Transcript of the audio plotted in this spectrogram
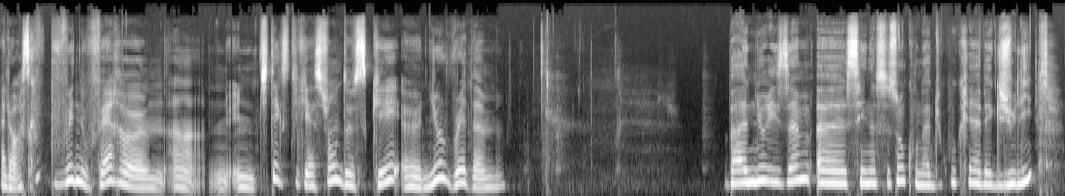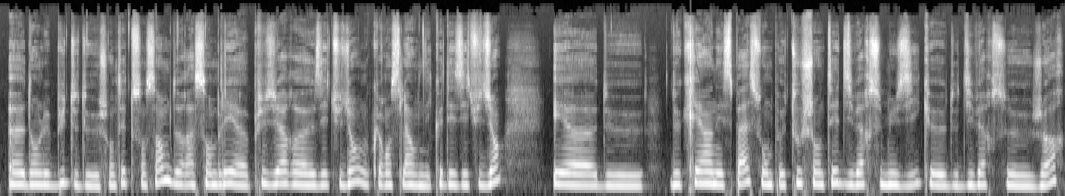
Alors, est-ce que vous pouvez nous faire euh, un, une petite explication de ce qu'est New Rhythm? Bah, Rhythm, euh, c'est une association qu'on a du coup créée avec Julie euh, dans le but de chanter tous ensemble, de rassembler euh, plusieurs étudiants. En l'occurrence, là, on n'est que des étudiants. Et de, de créer un espace où on peut tous chanter diverses musiques de divers genres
